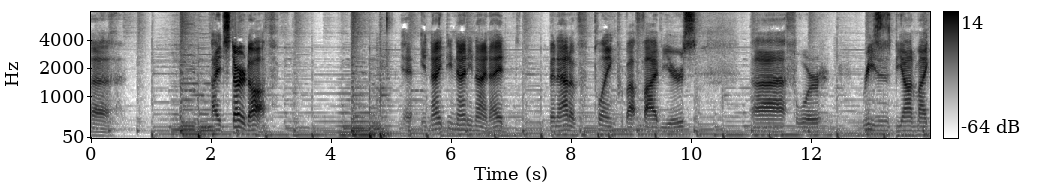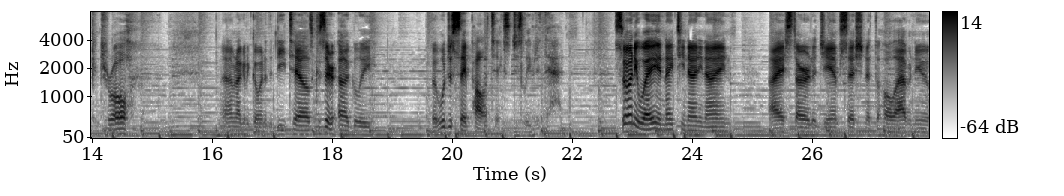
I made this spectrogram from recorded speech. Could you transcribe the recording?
uh, I had started off in 1999. I had been out of playing for about five years uh, for reasons beyond my control. I'm not going to go into the details because they're ugly, but we'll just say politics. Just leave it at that. So, anyway, in 1999, I started a jam session at the Hull Avenue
